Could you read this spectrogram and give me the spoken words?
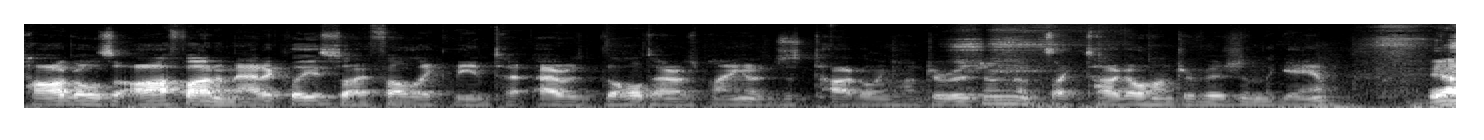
toggles off automatically. So I felt like the entire I was the whole time I was playing, I was just toggling Hunter Vision. It's like toggle Hunter Vision the game. Yeah.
